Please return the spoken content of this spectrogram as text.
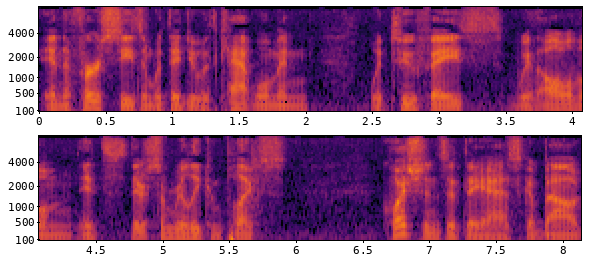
in the first season, what they do with Catwoman, with Two Face, with all of them, it's there's some really complex questions that they ask about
